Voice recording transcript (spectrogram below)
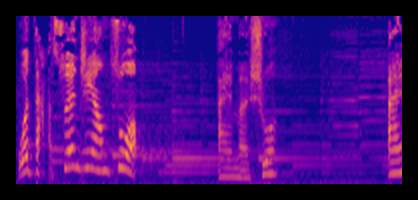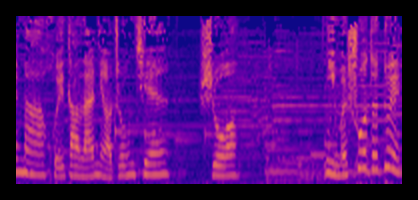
我打算这样做。”艾玛说。艾玛回到蓝鸟中间说：“你们说的对，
